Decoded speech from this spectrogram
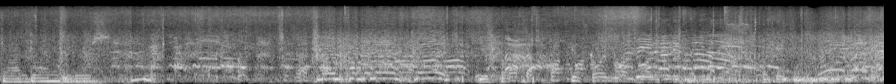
Goddamn leaders. What the fuck is going on? Remise,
